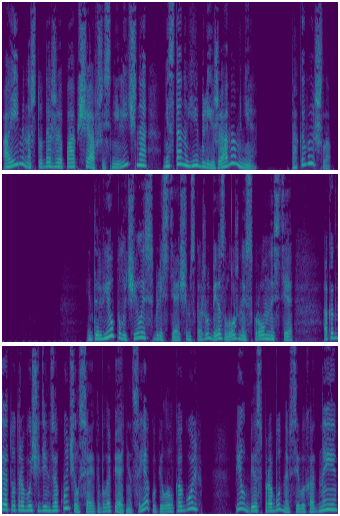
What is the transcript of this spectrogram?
а именно, что даже пообщавшись с ней лично, не стану ей ближе, а она мне. Так и вышло. Интервью получилось блестящим, скажу, без ложной скромности. А когда тот рабочий день закончился, а это была пятница, я купил алкоголь, пил беспробудно все выходные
